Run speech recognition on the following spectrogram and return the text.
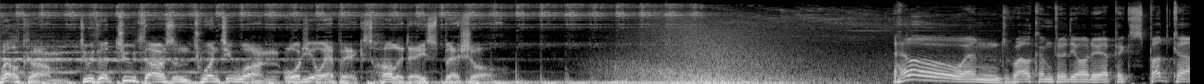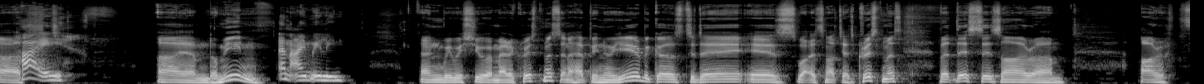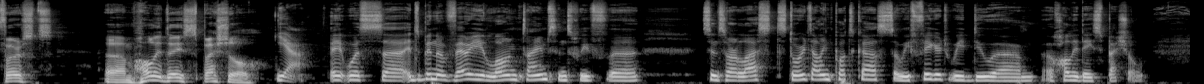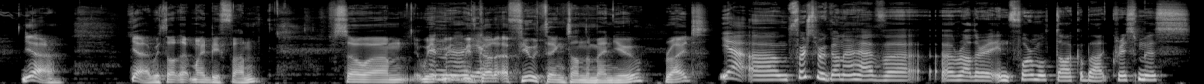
Welcome to the 2021 Audio Epics Holiday Special. Hello and welcome to the Audio Epics podcast. Hi, I am Domin and I'm Eileen. and we wish you a Merry Christmas and a Happy New Year because today is well it's not yet Christmas, but this is our um, our first um, holiday special. Yeah, it was. Uh, it's been a very long time since we've uh, since our last storytelling podcast, so we figured we'd do um, a holiday special. Yeah. Yeah, we thought that might be fun. So um, we, And, we, uh, we've yeah. got a few things on the menu, right? Yeah. Um, first, we're gonna have a, a rather informal talk about Christmas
